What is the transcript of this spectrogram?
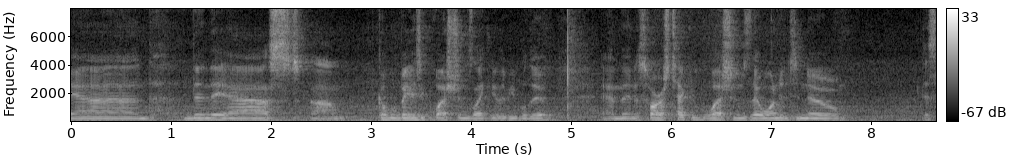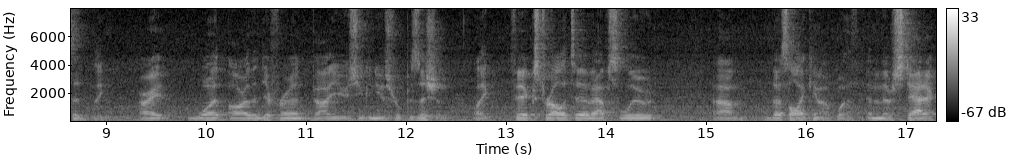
And then they asked um, couple basic questions like the other people do. And then as far as technical questions, they wanted to know, they said like, all right, what are the different values you can use for position? Like fixed, relative, absolute. Um, that's all I came up with. And then there's static,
